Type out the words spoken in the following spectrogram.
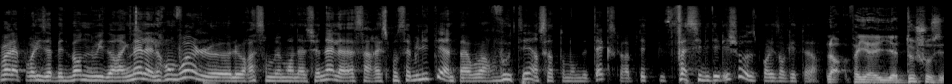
Voilà pour Elisabeth Borne, Louis de Ragnel. Elle renvoie le, Rassemblement national à sa responsabilité, à ne pas avoir voté un certain nombre de textes qui auraient peut-être pu faciliter les choses pour les enquêteurs. Alors, il y, y, a deux choses.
